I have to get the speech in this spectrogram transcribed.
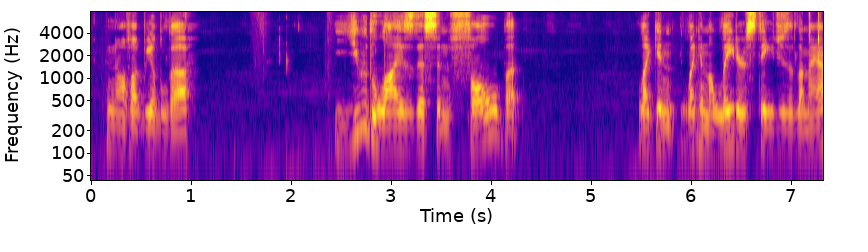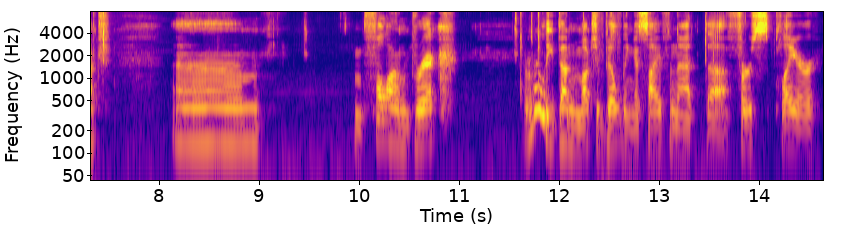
I don't know if I'll be able to utilize this in full, but like in like in the later stages of the match. Um, I'm full on brick. I haven't really done much building aside from that uh, first player.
